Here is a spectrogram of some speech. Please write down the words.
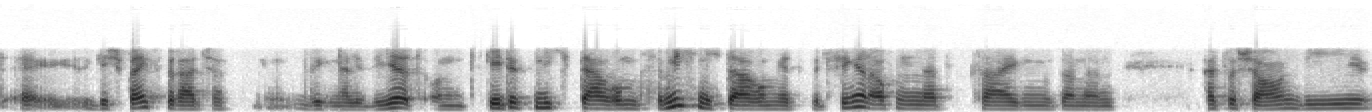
äh, Gesprächsbereitschaft signalisiert und geht es nicht darum, für mich nicht darum, jetzt mit Fingern aufeinander zu zeigen, sondern halt zu schauen, wie,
